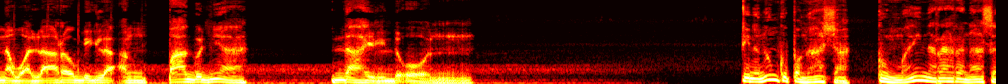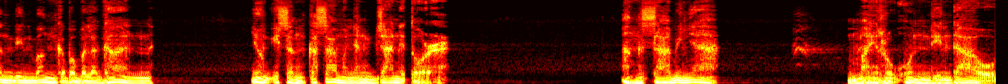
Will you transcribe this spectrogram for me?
Nawala raw bigla ang pagod niya dahil doon. Tinanong ko pa nga siya kung may nararanasan din bang kababalaghan yung isang kasama niyang janitor. Ang sabi niya, mayroon din daw.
